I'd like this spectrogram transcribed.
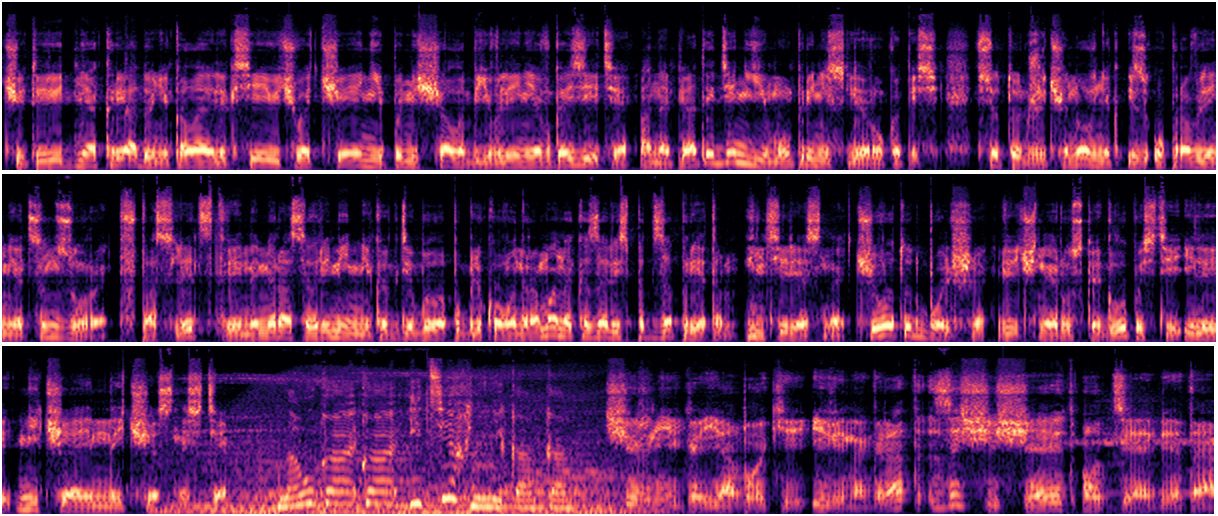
Четыре дня кряду Николай Алексеевич в отчаянии помещал объявление в газете, а на пятый день ему принесли рукопись. Все тот же чиновник из управления цензуры. Впоследствии номера современника, где был опубликован роман, оказались под запретом. Интересно, чего тут больше? Вечной русской глупости или нечаянной честности? Наука и техника. Черника, яблоки и виноград защищают от диабета.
